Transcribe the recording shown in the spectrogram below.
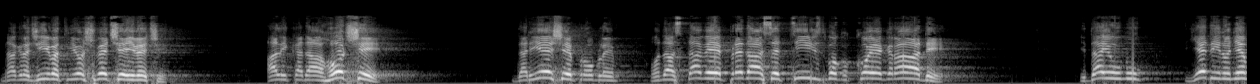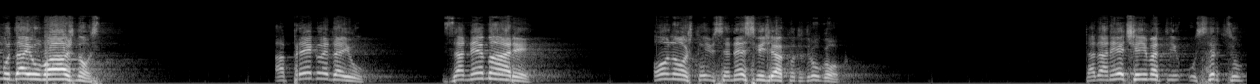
nagrađivati još veće i veće. Ali kada hoće da riješe problem, onda stave, preda se cilj zbog kojeg rade. I daju mu, jedino njemu daju važnost. A pregledaju, zanemare ono što im se ne sviđa kod drugog. Tada neće imati u srcu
